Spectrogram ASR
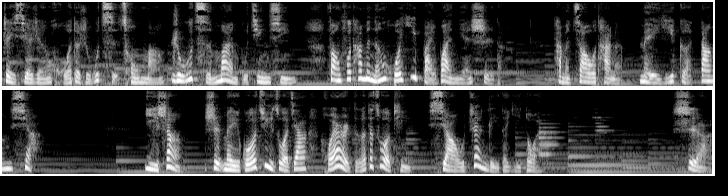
这些人活得如此匆忙，如此漫不经心，仿佛他们能活一百万年似的。他们糟蹋了每一个当下。以上是美国剧作家怀尔德的作品《小镇》里的一段。是啊，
